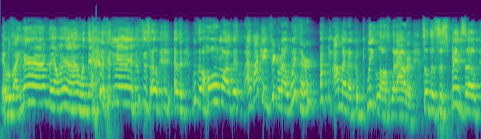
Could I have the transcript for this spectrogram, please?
It was like, nah, I want that. nah. So with the whole, if I can't figure it out with her, I'm at a complete loss without her. So the suspense of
